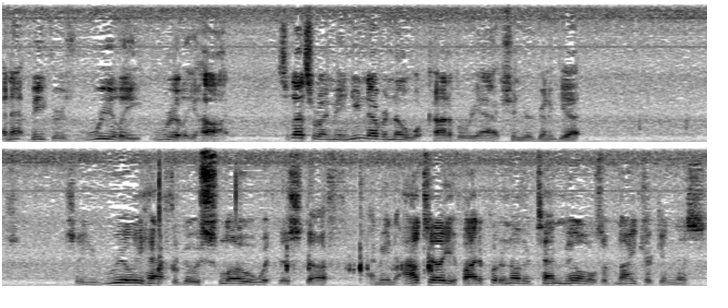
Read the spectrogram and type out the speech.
And that beaker is really, really hot. So that's what I mean. You never know what kind of a reaction you're going to get. So you really have to go slow with this stuff. I mean, I'll tell you, if I'd have put another 10 mils of nitric in this,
